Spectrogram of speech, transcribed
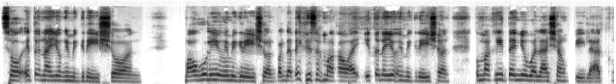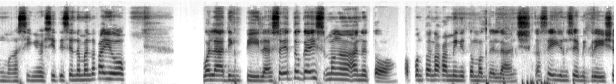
so ito na yung immigration. Mahuhuli yung immigration. Pagdating sa Macau, ay ito na yung immigration. Kung makita nyo, wala siyang pila. At kung mga senior citizen naman na kayo, wala ding pila. So ito guys, mga ano to, papunta na kami nito magla-lunch kasi yun sa immigration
